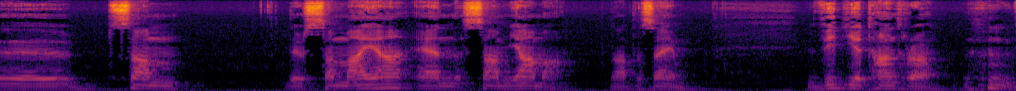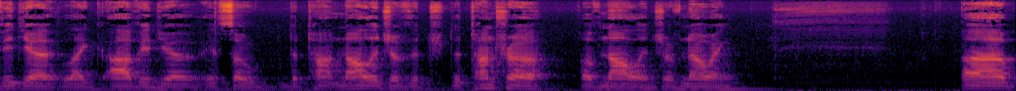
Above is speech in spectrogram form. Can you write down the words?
uh, some, there's Samaya and Samyama, not the same. Vidya Tantra, Vidya like avidya, it's so the ta- knowledge of the, the Tantra of knowledge, of knowing. Uh,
